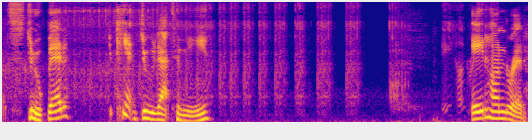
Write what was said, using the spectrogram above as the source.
That's stupid. You can't do that to me. Eight hundred. 800.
